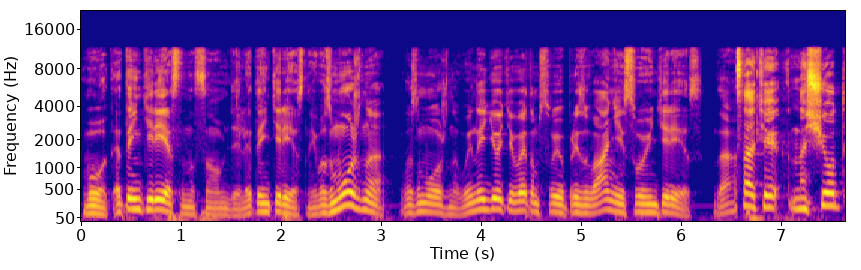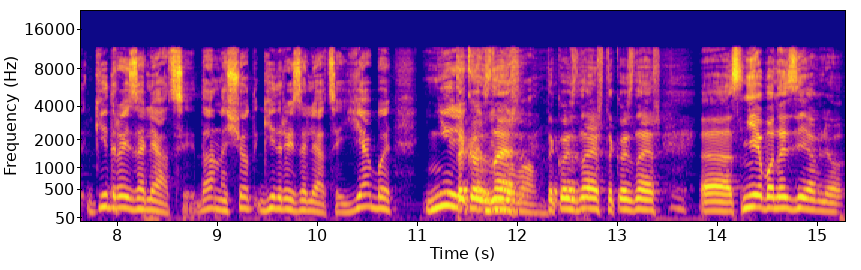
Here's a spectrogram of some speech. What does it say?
Вот. Это интересно на самом деле, это интересно. И возможно, возможно, вы найдете в этом свое призвание и свой интерес. Да? Кстати, насчет гидроизоляции, да, насчет гидроизоляции, я бы не такой, рекомендовал. Знаешь, такой, знаешь, такой, знаешь, э, с неба на землю,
